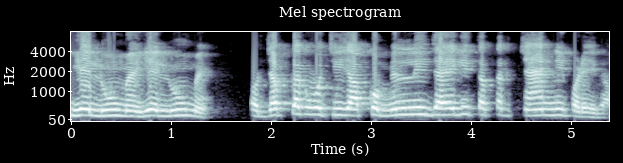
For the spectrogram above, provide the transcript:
ये लू मैं ये लू मैं और जब तक वो चीज़ आपको मिल नहीं जाएगी, तब तक चैन नहीं पड़ेगा।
